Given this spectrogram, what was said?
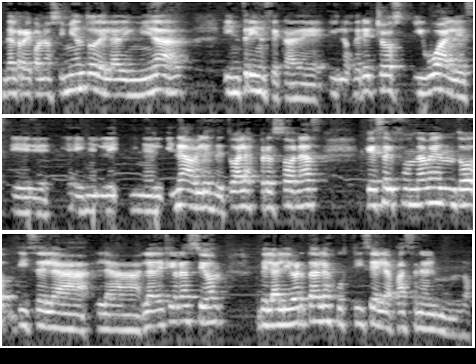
del reconocimiento de la dignidad intrínseca de, y los derechos iguales eh, e inelienables de todas las personas, que es el fundamento, dice la, la, declaración, de la libertad, la justicia y la paz en el mundo.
